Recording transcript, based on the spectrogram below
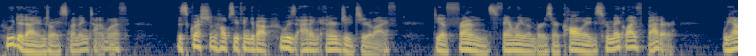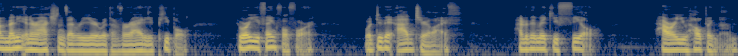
Who did I enjoy spending time with? This question helps you think about who is adding energy to your life. Do you have friends, family members, or colleagues who make life better? We have many interactions every year with a variety of people. Who are you thankful for? What do they add to your life? How do they make you feel? How are you helping them?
